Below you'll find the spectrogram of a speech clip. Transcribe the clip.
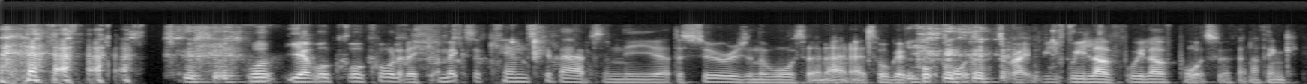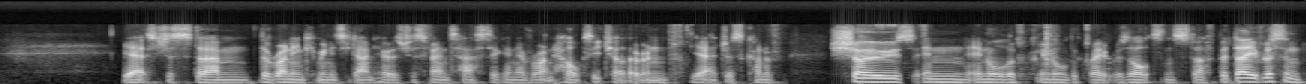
well, yeah, we'll we'll call it a, a mix of Ken's kebabs and the uh, the sewerage in the water. No, no, it's all good. Port, Portsmouth's great. We we love we love Portsmouth, and I think yeah, it's just um the running community down here is just fantastic, and everyone helps each other, and yeah, just kind of shows in in all the in all the great results and stuff. But Dave, listen,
